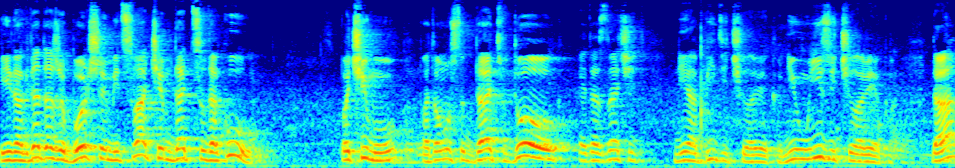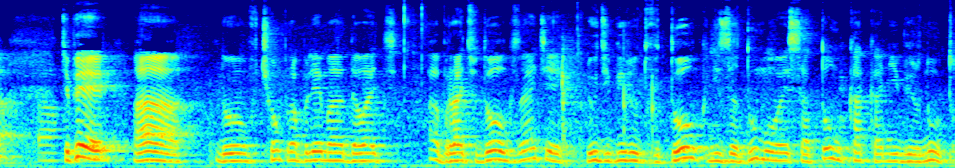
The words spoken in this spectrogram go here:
Иногда даже больше мецва, чем дать цадаку. Почему? Потому что дать в долг, это значит не обидеть человека, не унизить человека. Да? Теперь, а, ну в чем проблема давать, брать в долг? Знаете, люди берут в долг, не задумываясь о том, как они вернут.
